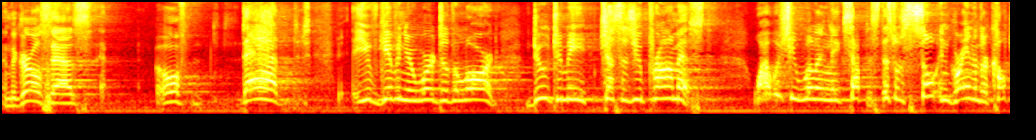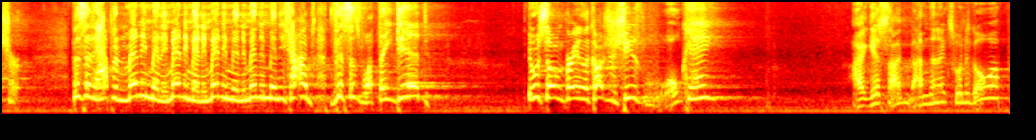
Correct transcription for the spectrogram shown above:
And the girl says, Oh, Dad, You've given your word to the Lord. Do to me just as you promised. Why would she willingly accept this? This was so ingrained in their culture. This had happened many, many, many, many, many, many, many, many times. This is what they did. It was so ingrained in the culture. She's okay. I guess I'm, I'm the next one to go up.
